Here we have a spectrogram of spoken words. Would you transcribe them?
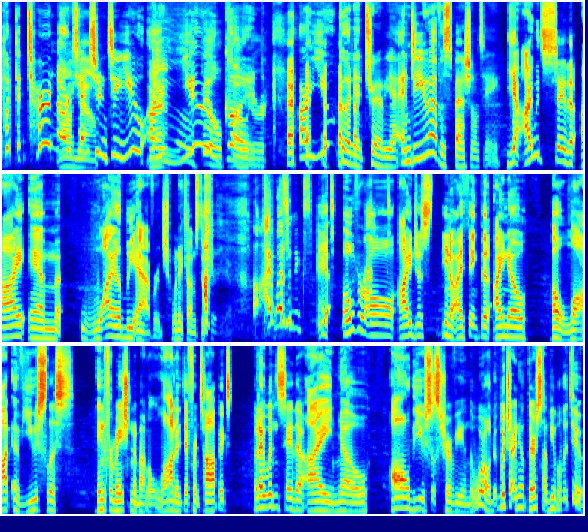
put the turn Oh, our no. attention to you. Are Yeah. you Bill good? Are you good at trivia? And do you have a specialty? Yeah, I would say that I am wildly average when it comes to trivia. I wasn't expecting. yeah overall i just you know i think that i know a lot of useless information about a lot of different topics but i wouldn't say that i know all the useless trivia in the world which i know there's some people that do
